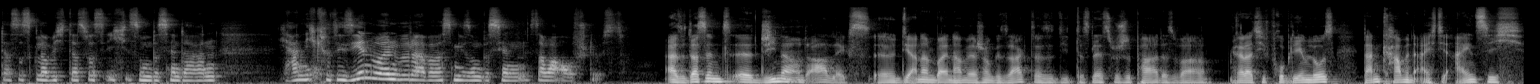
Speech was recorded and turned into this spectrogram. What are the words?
Das ist, glaube ich, das, was ich so ein bisschen daran ja nicht kritisieren wollen würde, aber was mir so ein bisschen sauer aufstößt. Also das sind äh, Gina und Alex. Äh, die anderen beiden haben wir ja schon gesagt. Also die, das lesbische Paar, das war relativ problemlos. Dann kamen eigentlich die einzig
